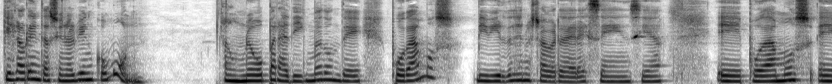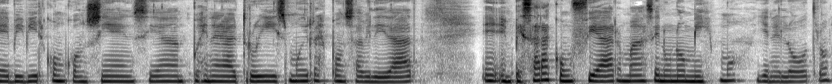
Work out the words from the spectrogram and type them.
que es la orientación al bien común, a un nuevo paradigma donde podamos vivir desde nuestra verdadera esencia, eh, podamos eh, vivir con conciencia, pues en el altruismo y responsabilidad, eh, empezar a confiar más en uno mismo y en el otro,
